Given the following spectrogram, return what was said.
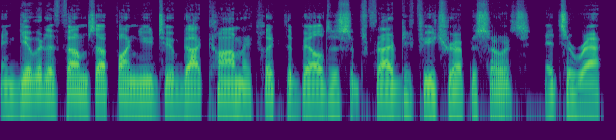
and give it a thumbs up on youtube.com and click the bell to subscribe to future episodes. It's a wrap.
